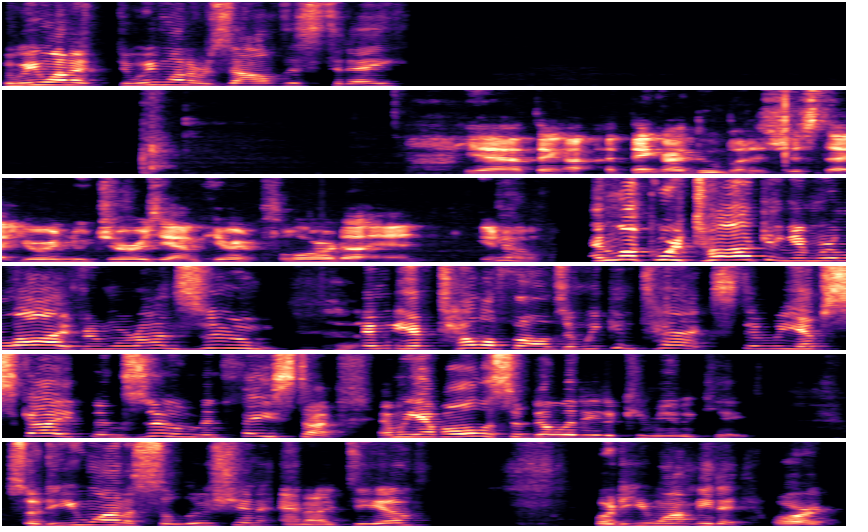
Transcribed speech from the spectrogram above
Do we want to, do we want to resolve this today? Yeah, I think I I think I do, but it's just that you're in New Jersey, I'm here in Florida, and you Yeah. know, And look, we're talking and we're live and we're on Zoom and we have telephones and we can text and we have Skype and Zoom and FaceTime and we have all this ability to communicate. So do you want a solution, an idea? Or do you want me to, or,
